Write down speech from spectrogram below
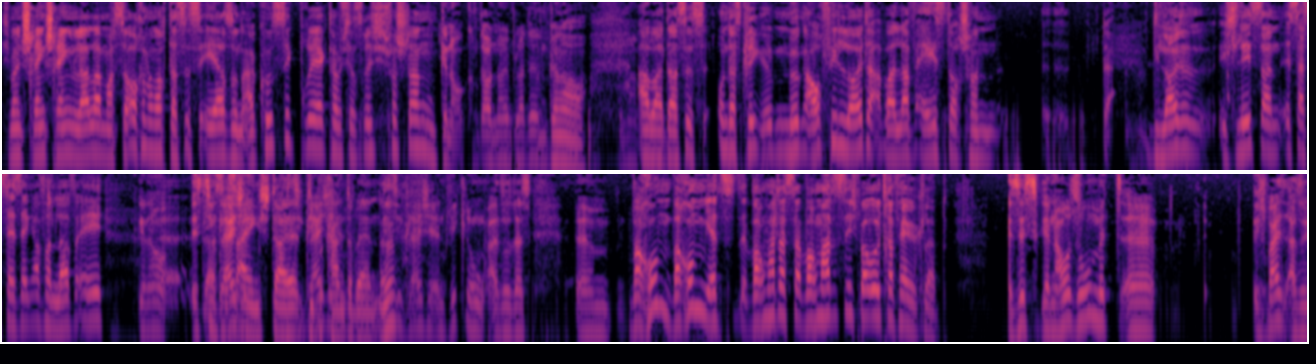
Ich meine, Schränk, Schränk, Lala machst du auch immer noch, das ist eher so ein Akustikprojekt, habe ich das richtig verstanden? Genau, kommt auch eine neue Platte. Genau. Aber das ist, und das krieg, mögen auch viele Leute, aber Love A ist doch schon, äh, die Leute, ich lese dann, ist das der Sänger von Love A? Genau, ist das die ist gleiche, eigentlich da- ist die bekannte Band, ne? Ist die gleiche Entwicklung. Also das, ähm, Warum? Warum jetzt? Warum hat das da, warum hat es nicht bei Ultra Fair geklappt? es ist genau so mit, äh, ich weiß, also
